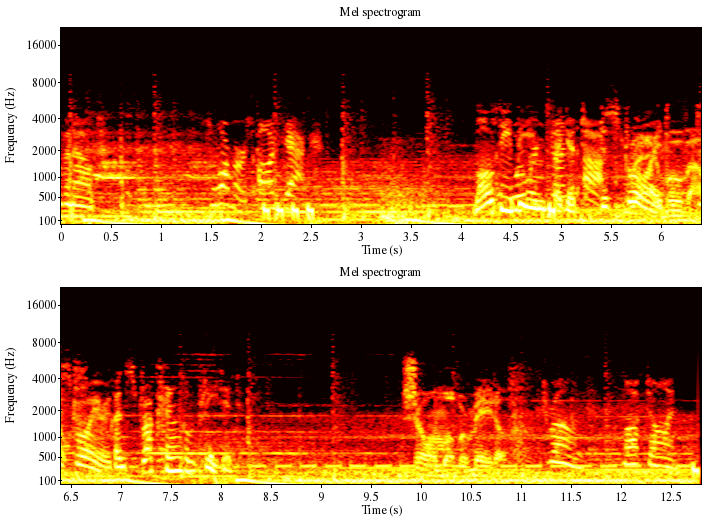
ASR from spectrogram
Moving out. Swarmers on deck. Multi-beam Forward frigate destroyed. Ready to move out. Destroyer construction completed. Show them what we're made of. Drones locked on.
